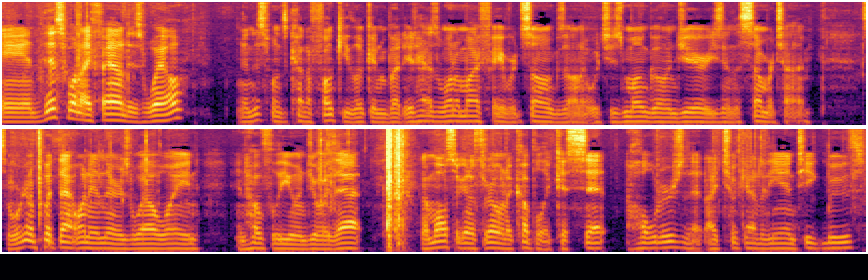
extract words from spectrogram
And this one I found as well. And this one's kind of funky looking, but it has one of my favorite songs on it, which is Mungo and Jerry's in the summertime. So we're going to put that one in there as well, Wayne, and hopefully you enjoy that. And I'm also going to throw in a couple of cassette holders that I took out of the antique booths.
